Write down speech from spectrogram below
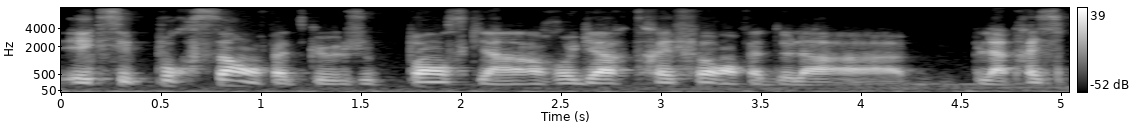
Et c'est pour ça en fait que je pense qu'il y a un regard très fort en fait de la, de la presse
